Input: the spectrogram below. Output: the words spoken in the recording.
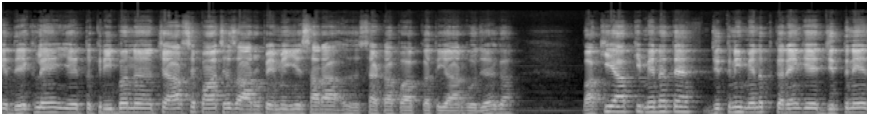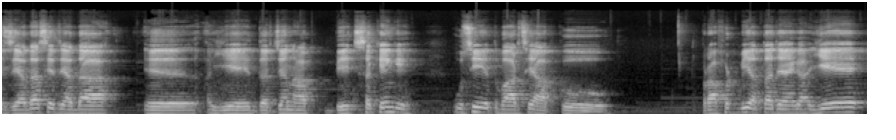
के देख लें, ये तकरीबन चार से पाँच हज़ार रुपये में ये सारा सेटअप आपका तैयार हो जाएगा। बाकी आपकी मेहनत है, जितनी मेहनत करेंगे, जितने ज़्यादा से ज़्यादा ये दर्जन आप बेच सकेंगे, उसी एतबार से आपको प्रॉफिट भी आता जाएगा। ये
